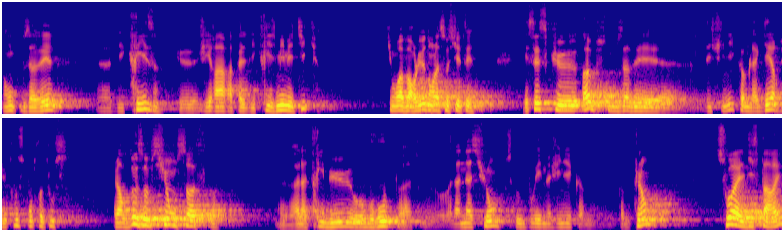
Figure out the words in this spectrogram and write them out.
Donc vous avez euh, des crises que Girard appelle des crises mimétiques qui vont avoir lieu dans la société. Et c'est ce que Hobbes nous avait euh, défini comme la guerre du tous contre tous. Alors deux options s'offrent euh, à la tribu, au groupe, à la nation, tout ce que vous pouvez imaginer comme, clan. Soit elle disparaît,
